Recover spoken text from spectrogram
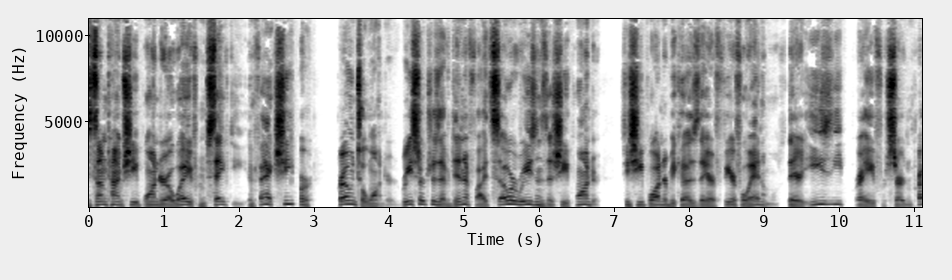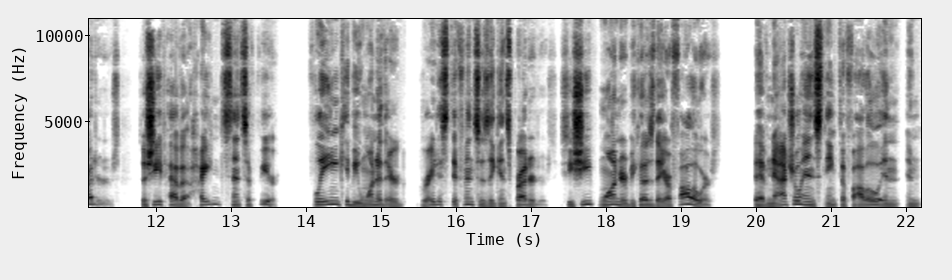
sometimes sheep wander away from safety. In fact, sheep are prone to wander. Researchers have identified several reasons that sheep wander. See, sheep wander because they are fearful animals. They are easy prey for certain predators. So sheep have a heightened sense of fear. Fleeing can be one of their greatest defenses against predators. See, sheep wander because they are followers. They have natural instinct to follow in, in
